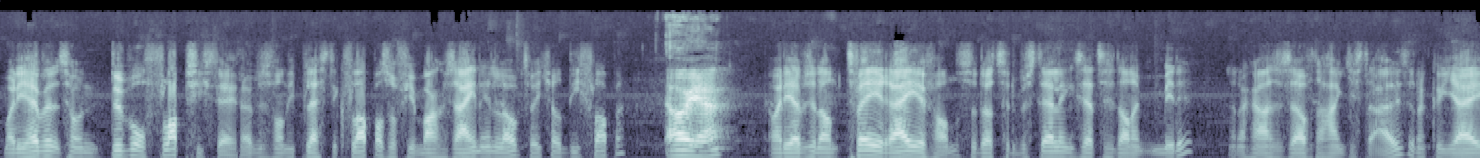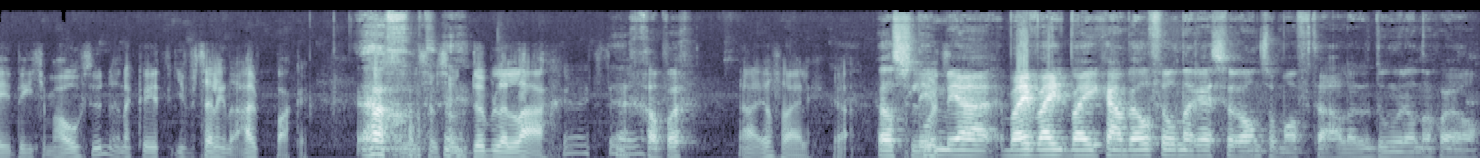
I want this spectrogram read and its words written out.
Maar die hebben zo'n dubbel flap systeem. Hebben ze van die plastic flap alsof je magazijn inloopt, weet je wel, die flappen. Oh ja. Maar die hebben ze dan twee rijen van, zodat ze de bestelling zetten ze dan in het midden. En dan gaan ze zelf de handjes eruit. En dan kun jij het dingetje omhoog doen en dan kun je je bestelling eruit pakken. Oh, Zo- Zo'n dubbele laag. Ja, grappig. Ja, heel veilig. Ja. Wel slim. Goed. Ja, wij, wij, wij gaan wel veel naar restaurants om af te halen. Dat doen we dan nog wel.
